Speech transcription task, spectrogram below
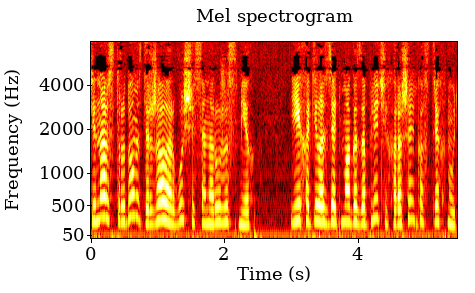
Динар с трудом сдержала рвущийся наружу смех. Ей хотелось взять мага за плечи и хорошенько встряхнуть,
